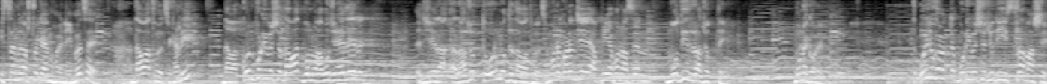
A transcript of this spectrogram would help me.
ইসলামী রাষ্ট্র কায়েম হয় নাই হয়েছে? দাওয়াত হয়েছে খালি। দাওয়াত কোন পরিবেশে দাওয়াত? বলুন, আবু জেহেলের যে রাজত্ব, ওর মধ্যে দাওয়াত হয়েছে। মনে করেন যে আপনি এখন আছেন মোদির রাজত্বে। মনে করেন। ওই রকম একটা পরিবেশে যদি ইসলাম আসে,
